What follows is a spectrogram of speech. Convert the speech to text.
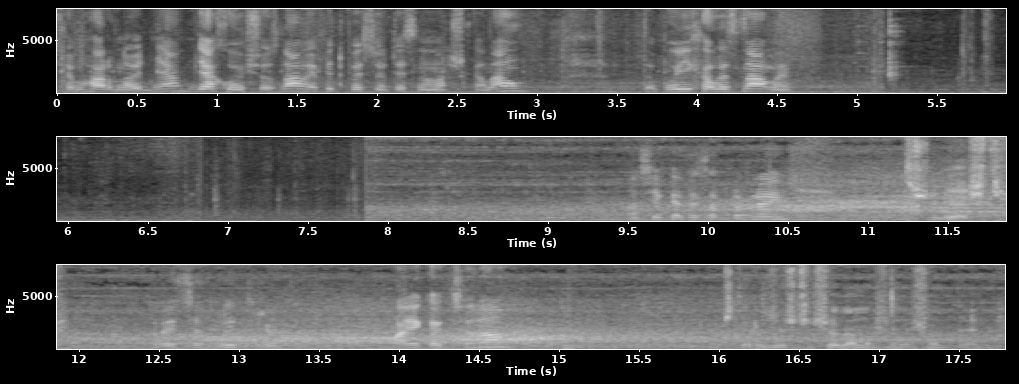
Всім гарного дня. Дякую, що з нами. Підписуйтесь на наш канал та поїхали з нами. А скільки ти заправляєш? 30. 30 літрів. А яка ціна? 47, 85.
